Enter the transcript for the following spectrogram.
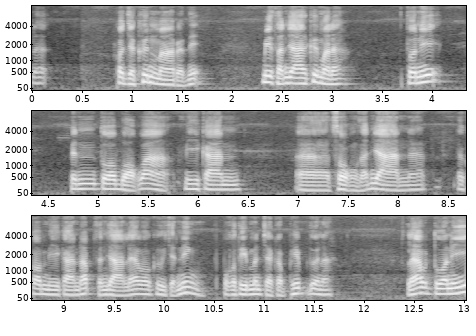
นะฮะก็จะขึ้นมาแบบนี้ มีสัญญาณขึ้นมาแล้ว ตัวนี้ เป็นตัวบอกว่ามีการส่งสัญญาณนะครับแล้วก็มีการรับสัญญาณแล้วก็คือจะนิ่ง ปกติมันจะกระพริบด้วยนะ แล้วตัวนี้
